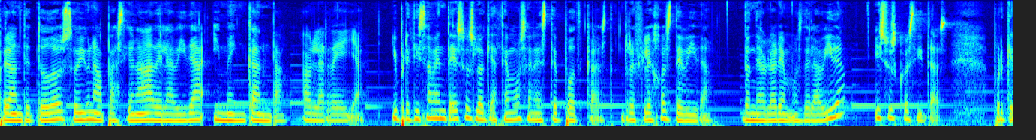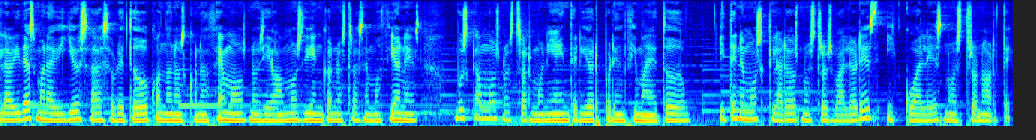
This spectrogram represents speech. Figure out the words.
Pero ante todo, soy una apasionada de la vida y me encanta hablar de ella. Y precisamente eso es lo que hacemos en este podcast, Reflejos de Vida, donde hablaremos de la vida y sus cositas, porque la vida es maravillosa, sobre todo cuando nos conocemos, nos llevamos bien con nuestras emociones, buscamos nuestra armonía interior por encima de todo y tenemos claros nuestros valores y cuál es nuestro norte.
